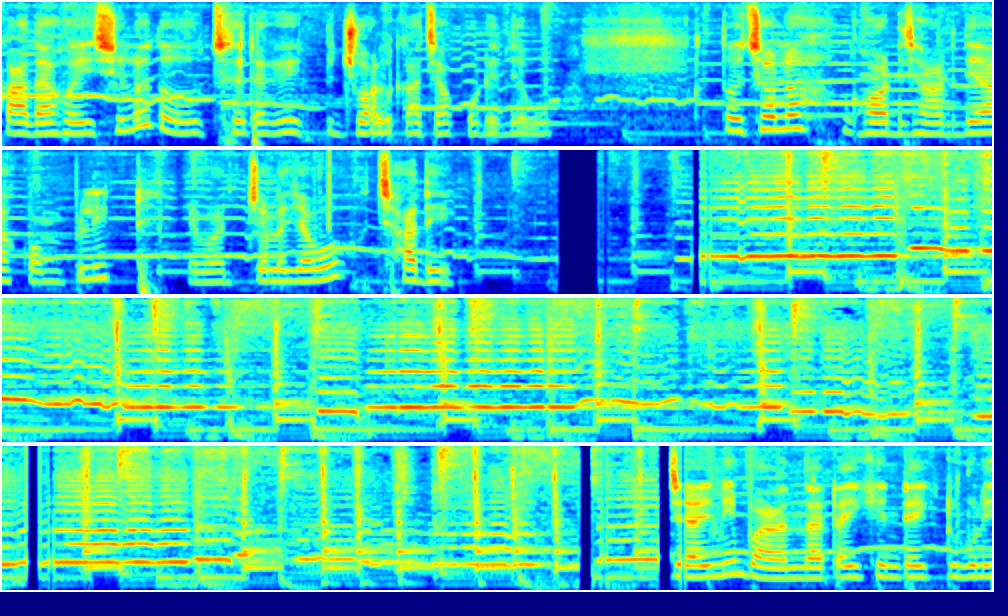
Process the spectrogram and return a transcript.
কাদা হয়েছিল, তো সেটাকে একটু জল কাঁচা করে দেব। তো চলো, ঘর ঝাড় দেওয়া কমপ্লিট এবার চলে যাব ছাদে। যাইনি, বারান্দাটা এইখানটা একটুখানি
